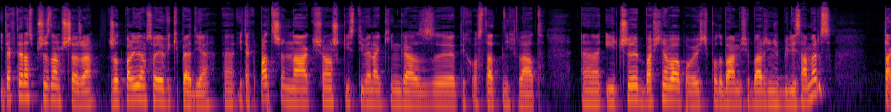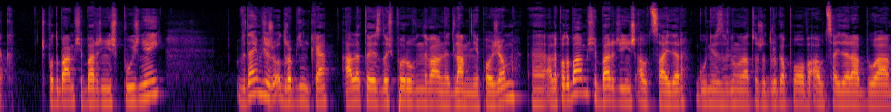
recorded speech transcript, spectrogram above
I tak teraz przyznam szczerze, że odpaliłem sobie Wikipedię e, i tak patrzę na książki Stephena Kinga z tych ostatnich lat, I czy baśniowa opowieść podobała mi się bardziej niż Billy Summers? Tak. Czy podobała mi się bardziej niż później? Wydaje mi się, że odrobinkę, ale to jest dość porównywalny dla mnie poziom. E, ale podobała mi się bardziej niż Outsider, głównie ze względu na to, że druga połowa Outsidera była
